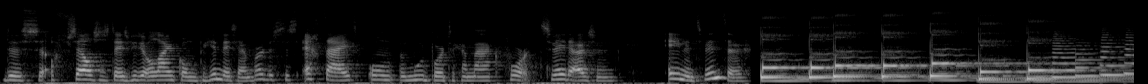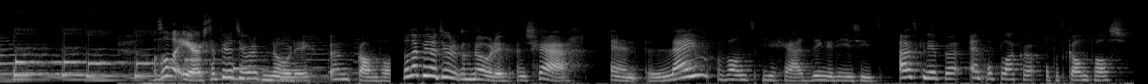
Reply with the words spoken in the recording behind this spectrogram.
Dus, of zelfs als deze video online komt, begin december. Dus het is echt tijd om een moodboard te gaan maken voor 2021. Als allereerst heb je natuurlijk nodig een canvas. Dan heb je natuurlijk nog nodig een schaar en lijm, want je gaat dingen die je ziet uitknippen en opplakken op het canvas.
